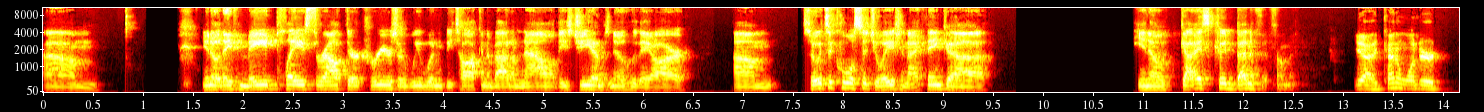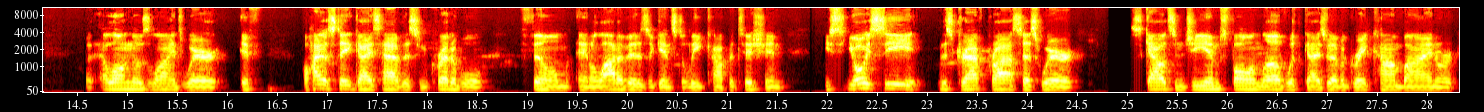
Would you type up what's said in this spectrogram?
Um, you know they've made plays throughout their careers or we wouldn't be talking about them now. These gms know who they are. Um, so it's a cool situation. I think uh, you know guys could benefit from it. Yeah i kind of wondered along those lines where if ohio state guys have this incredible film and a lot of it is against elite competition you, you always see this draft process where scouts and gms fall in love with guys who have a great combine or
